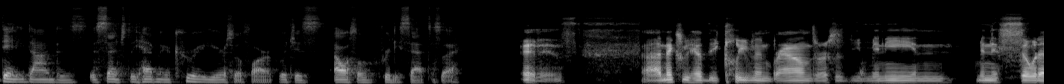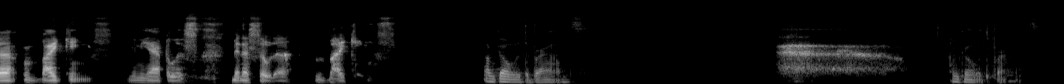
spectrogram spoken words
Danny Dimes is essentially having a career year so far, which is also pretty sad to say. It is. Uh, next, we have the Cleveland Browns versus the Mini and Minnesota Vikings. Minneapolis, Minnesota Vikings. I'm going with the Browns. I'm going with the Browns.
